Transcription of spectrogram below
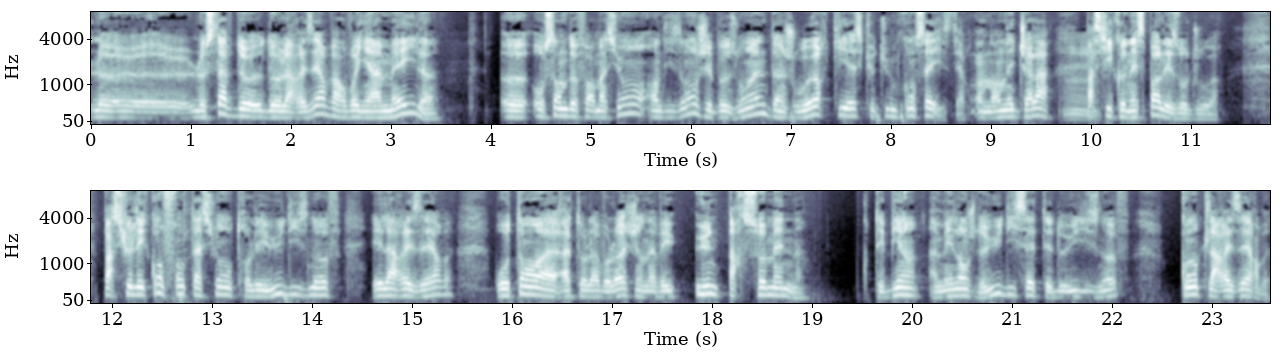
le, le staff de, de la réserve va envoyer un mail euh, au centre de formation en disant j'ai besoin d'un joueur, qui est-ce que tu me conseilles? C'est-à-dire on en est déjà là, parce qu'ils connaissent pas les autres joueurs. Parce que les confrontations entre les U19 et la réserve, autant à, à Tola Volage, il y en avait une par semaine. Écoutez bien, un mélange de U17 et de U19 contre la réserve.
